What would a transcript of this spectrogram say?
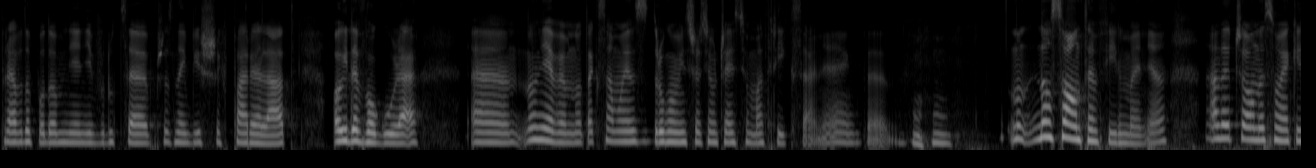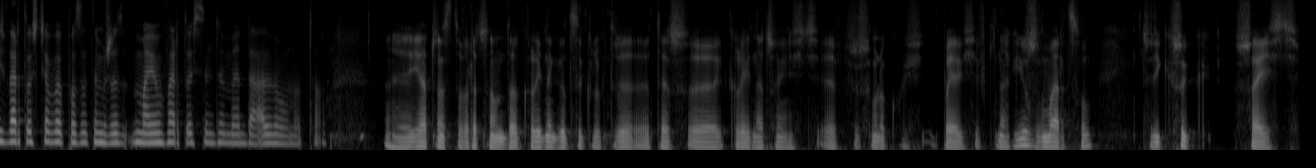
prawdopodobnie nie wrócę przez najbliższych parę lat, o ile w ogóle. No nie wiem, no tak samo jest z drugą i trzecią częścią Matrixa, nie? Jakby... Mhm no, no, są te filmy, nie? Ale czy one są jakieś wartościowe poza tym, że mają wartość sentymentalną, no to... E, ja często wracam do kolejnego cyklu, który też e, kolejna część e, w przyszłym roku pojawi się w kinach już w marcu, czyli Krzyk 6.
